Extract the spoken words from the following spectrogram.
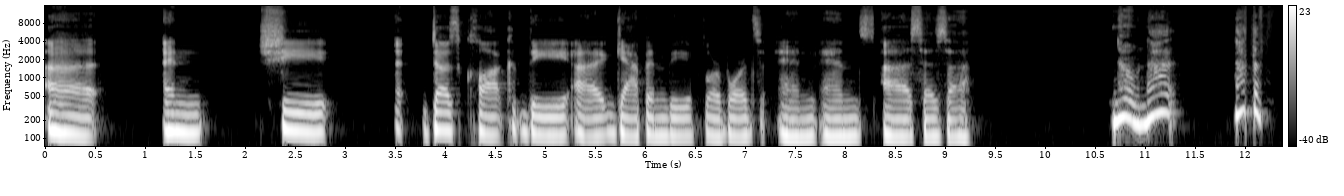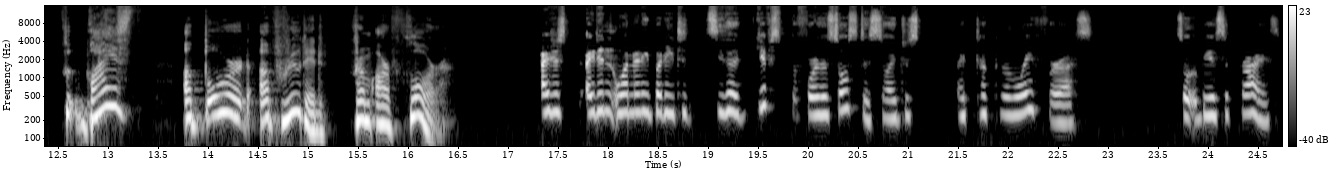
Uh, and she uh, does clock the uh, gap in the floorboards and and uh, says, uh, "No, not not the. Why is a board uprooted from our floor. I just I didn't want anybody to see the gifts before the solstice, so I just I tucked them away for us. So it would be a surprise.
